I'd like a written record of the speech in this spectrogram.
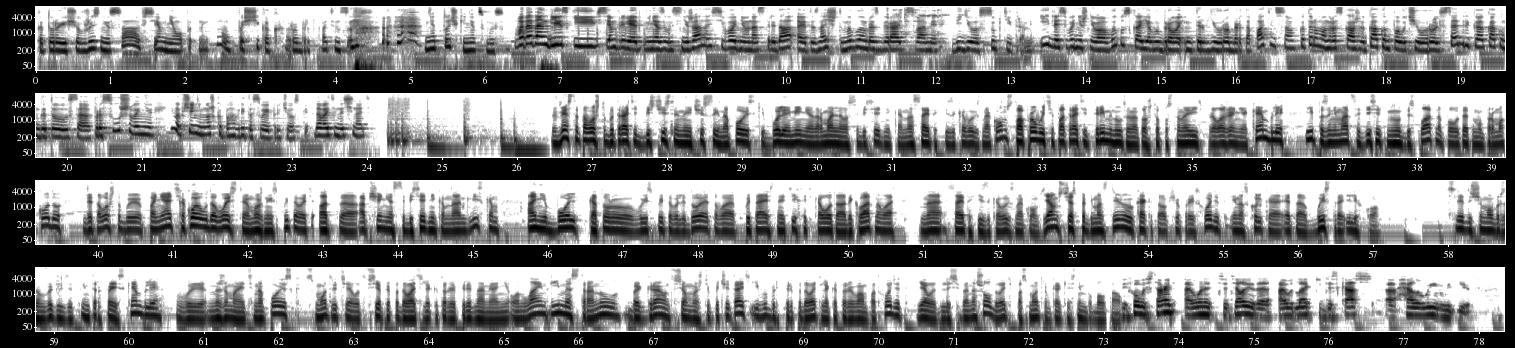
который еще в жизни совсем неопытный. Ну, почти как Роберт Паттинсон. нет точки, нет смысла. Вот это английский! Всем привет! Меня зовут Снежана, сегодня у нас среда, а это значит, что мы будем разбирать с вами видео с субтитрами. И для сегодняшнего выпуска я выбрала интервью Роберта Паттинсона, в котором он расскажет, как он получил роль Седрика, как он готовился к прослушиванию и вообще немножко поговорит о своей прическе. Давайте начинать. Вместо того, чтобы тратить бесчисленные часы на поиски более-менее нормального собеседника на сайтах языковых знакомств, попробуйте потратить 3 минуты на то, чтобы установить приложение Cambly и позаниматься 10 минут бесплатно по вот этому промокоду для того, чтобы понять, какое удовольствие можно испытывать от э, общения с собеседником на английском, а не боль, которую вы испытывали до этого, пытаясь найти хоть кого-то адекватного на сайтах языковых знакомств. Я вам сейчас продемонстрирую, как это вообще происходит и насколько это быстро и легко. Следующим образом выглядит интерфейс Cambly. Вы нажимаете на поиск, смотрите, вот все преподаватели, которые перед нами, они онлайн. Имя, страну, бэкграунд, все можете почитать и выбрать преподавателя, который вам подходит. Я вот для себя нашел, давайте посмотрим, как я с ним поболтал. Before we start, I wanted to tell you that I would like to discuss uh, Halloween with you.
